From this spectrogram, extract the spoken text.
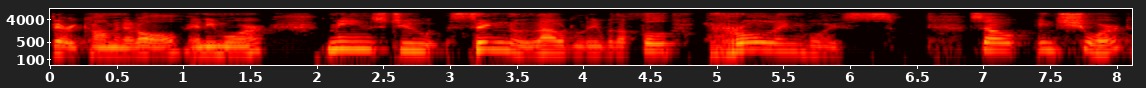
very common at all anymore, means to sing loudly with a full rolling voice. So, in short,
